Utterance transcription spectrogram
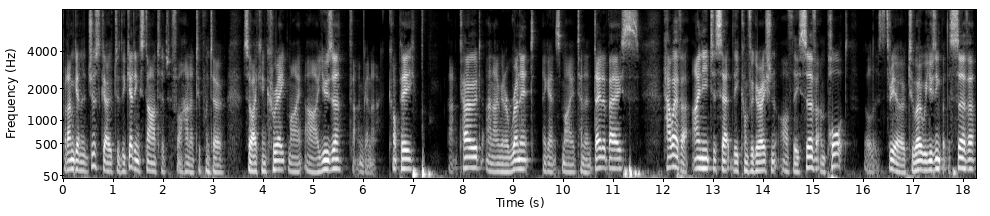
but I'm going to just go to the getting started for HANA 2.0 so I can create my R user. In fact, I'm going to copy that code and I'm going to run it against my tenant database. However, I need to set the configuration of the server and port. Well, it's 3020 we're using, but the server,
